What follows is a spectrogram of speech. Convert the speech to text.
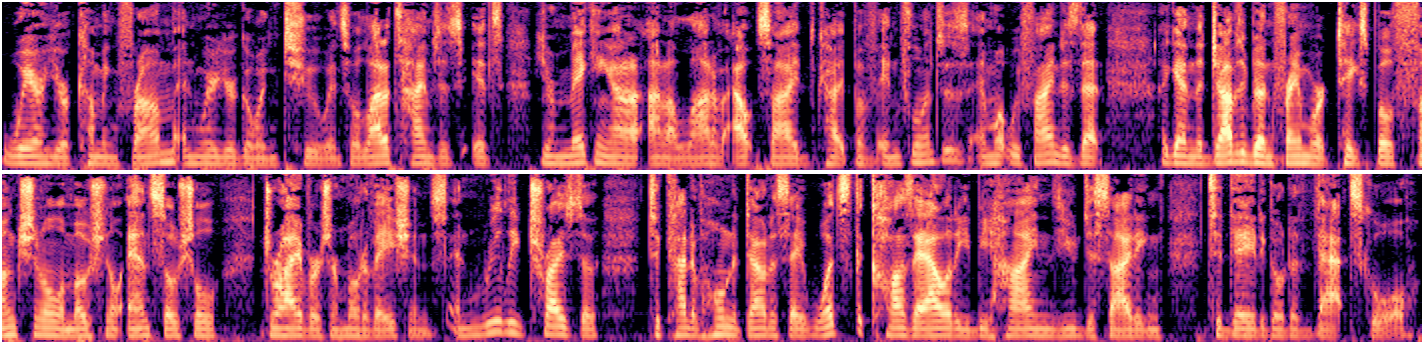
where you're coming from and where you're going to, and so a lot of times it's it's you're making on, on a lot of outside type of influences. And what we find is that again the Jobs Be Done framework takes both functional, emotional, and social drivers or motivations, and really tries to to kind of hone it down to say what's the causality behind you deciding today to go to that school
